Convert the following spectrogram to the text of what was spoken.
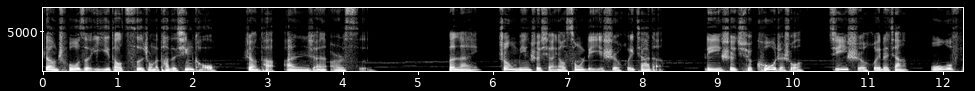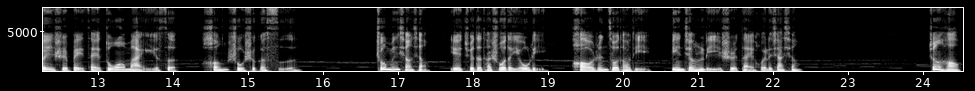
让厨子一刀刺中了他的心口，让他安然而死。本来周明是想要送李氏回家的，李氏却哭着说。即使回了家，无非是被再多卖一次，横竖是个死。周明想想也觉得他说的有理，好人做到底，便将李氏带回了家乡。正好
